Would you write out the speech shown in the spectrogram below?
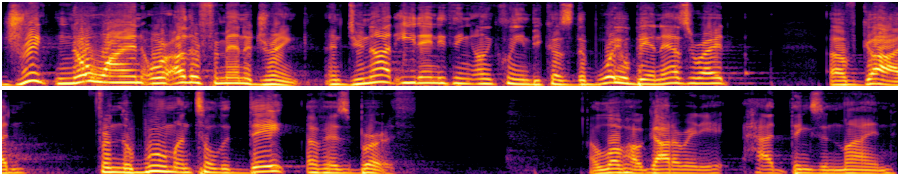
drink no wine or other fermented drink, and do not eat anything unclean, because the boy will be a Nazarite of God from the womb until the date of his birth. I love how God already had things in mind,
